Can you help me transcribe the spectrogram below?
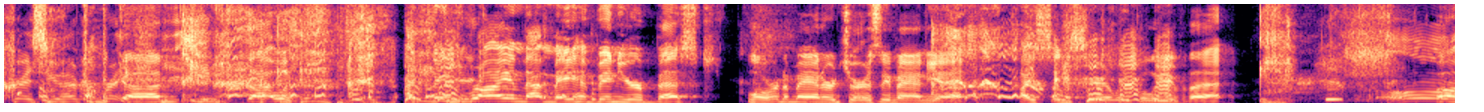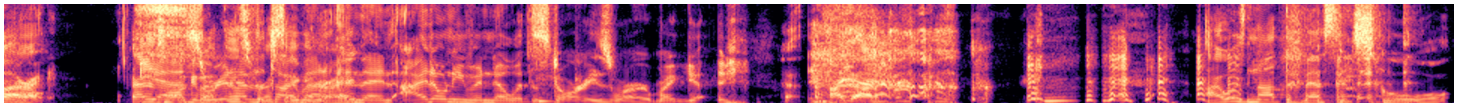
Chris, you have to break. God, that was. I think Ryan, that may have been your best Florida man or Jersey man yet. I sincerely believe that. Oh, All right. I was Yeah, talking so we're gonna this have for to a talk second, about right? it, and then I don't even know what the stories were. But g- I got it. I was not the best at school.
